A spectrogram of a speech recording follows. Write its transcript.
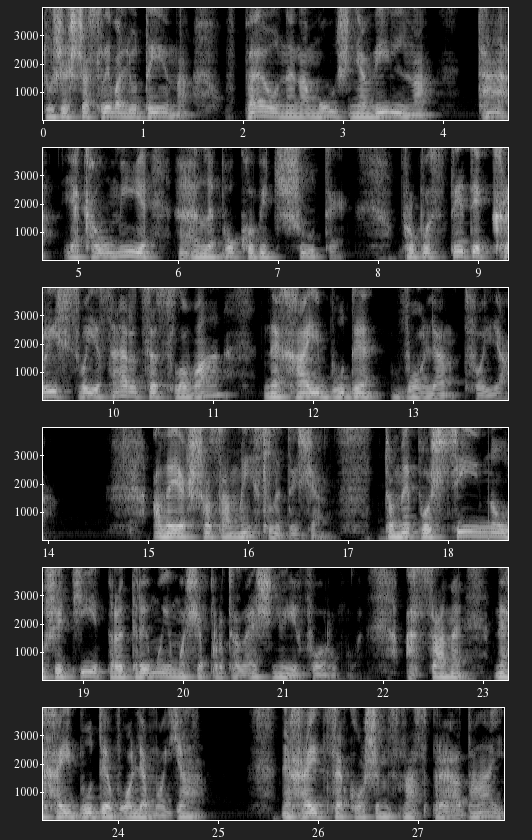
Дуже щаслива людина, впевнена, мужня, вільна, та, яка вміє глибоко відчути, пропустити крізь своє серце слова, нехай буде воля Твоя. Але якщо замислитися, то ми постійно в житті притримуємося протилежної формули, а саме нехай буде воля моя, нехай це кожен з нас пригадає.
